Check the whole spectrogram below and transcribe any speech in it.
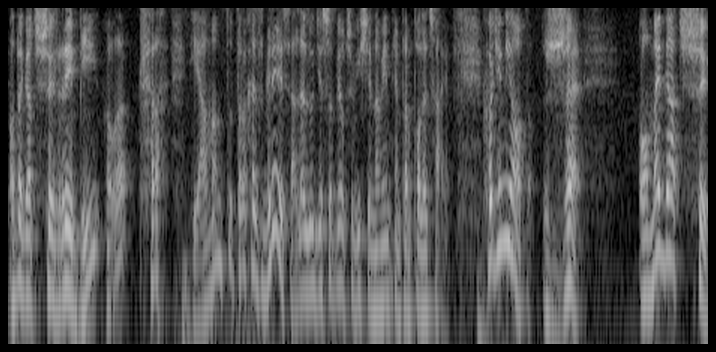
omega-3 rybi, no, to ja mam tu trochę zgryz, ale ludzie sobie oczywiście namiętnie tam polecają. Chodzi mi o to, że omega-3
